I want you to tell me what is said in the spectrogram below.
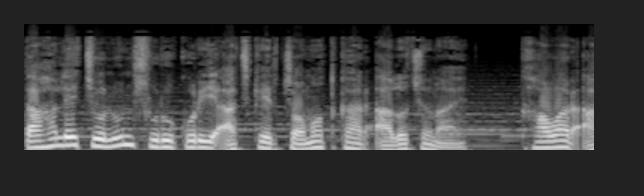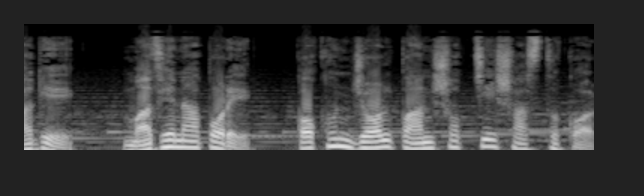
তাহলে চলুন শুরু করি আজকের চমৎকার আলোচনায়। খাওয়ার আগে, মাঝে না পড়ে, কখন জল পান সবচেয়ে স্বাস্থ্যকর?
